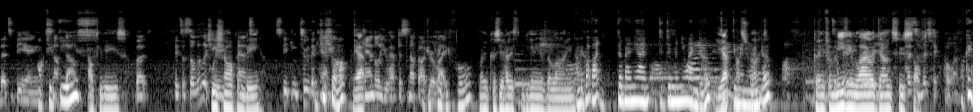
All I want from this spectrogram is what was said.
that's being Octave snuffed E's. octave E's but it's a soliloquy. G sharp and B. Speaking to the G candle. sharp. Yeah. Candle, you have to snuff out your played light. before. Because you had it at the beginning of the line. And we got that diminu- diminuendo. Yeah, that that's diminuendo? Going from medium loud down to soft. poem. Okay,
